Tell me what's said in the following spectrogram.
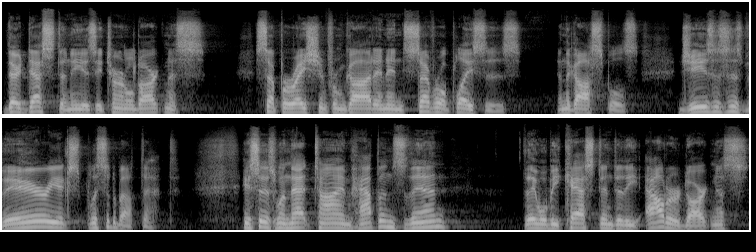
their destiny is eternal darkness, separation from God, and in several places in the Gospels, Jesus is very explicit about that. He says, when that time happens, then they will be cast into the outer darkness,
